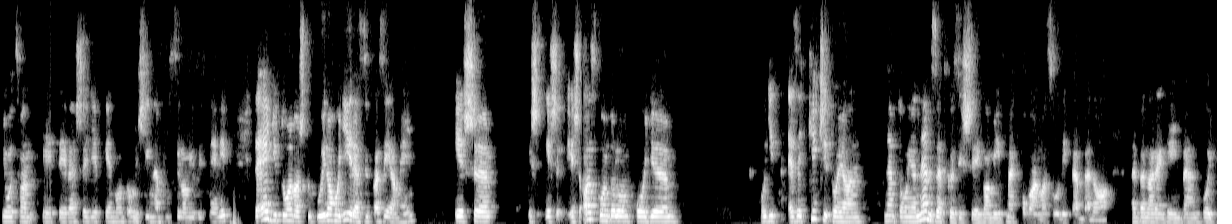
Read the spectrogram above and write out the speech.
82 éves egyébként mondom, és innen puszilom Judit nénit, de együtt olvastuk újra, hogy érezzük az élményt, és, és, és, és azt gondolom, hogy, hogy itt ez egy kicsit olyan, nem tudom, olyan nemzetköziség, amit megfogalmazódik ebben a, ebben a regényben, hogy,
